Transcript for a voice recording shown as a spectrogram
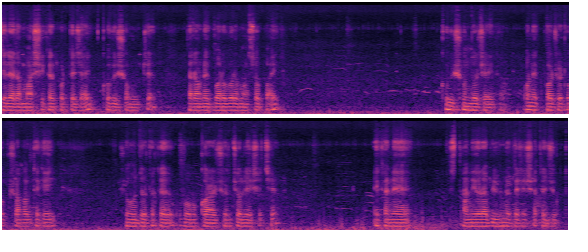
জেলেরা মাছ শিকার করতে যায় খুবই সমুদ্রে। তারা অনেক বড় বড় মাছও পায়। খুবই সুন্দর জায়গা। অনেক পর্যটক সকাল থেকেই সমুদ্রটাকে উপভোগ করার জন্য চলে এসেছে। এখানে স্থানীয়রা বিভিন্ন পেশার সাথে যুক্ত।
